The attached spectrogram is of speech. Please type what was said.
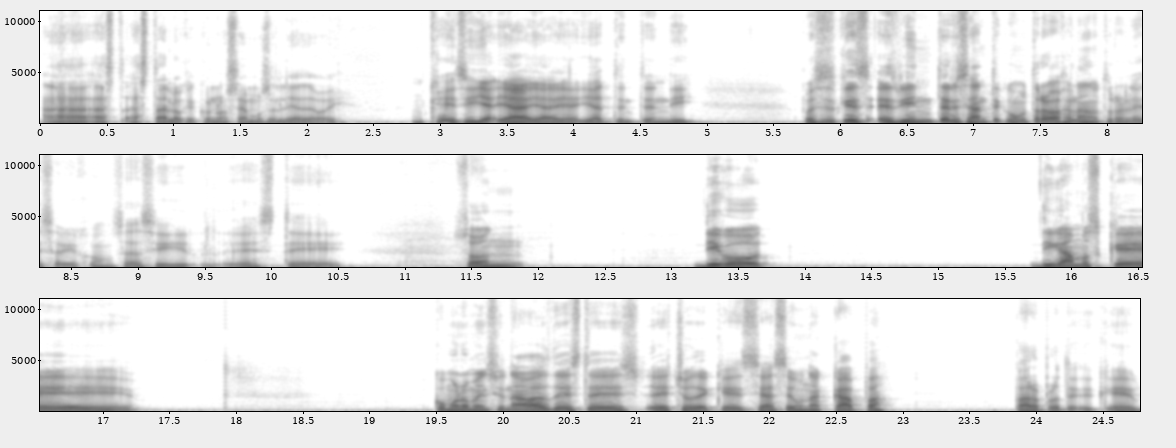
hasta, hasta lo que conocemos el día de hoy. Ok, sí, ya, ya, ya, ya te entendí. Pues es que es, es bien interesante cómo trabaja la naturaleza, viejo. O sea, sí, este... Son... Digo... Digamos que... Como lo mencionabas de este es- hecho de que se hace una capa para proteger,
